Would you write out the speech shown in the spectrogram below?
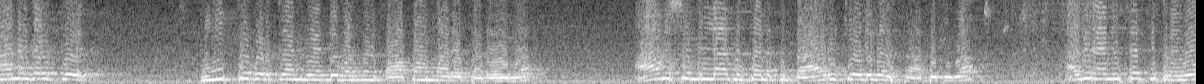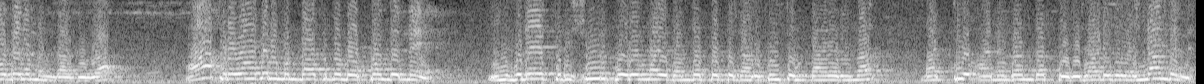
ആനകൾക്ക് തീറ്റ കൊടുക്കാൻ വേണ്ടി വന്ന പാപ്പാന്മാരെ തടയുക ആവശ്യമില്ലാത്ത സ്ഥലത്ത് ബാരിക്കേഡുകൾ സ്ഥാപിക്കുക അതിനനുസരിച്ച് പ്രകോപനം ഉണ്ടാക്കുക. ആ പ്രകോപനം ഉണ്ടാക്കുന്നതോടൊപ്പം തന്നെ ഇവിടെ തൃശൂർ പൂരവുമായി ബന്ധപ്പെട്ട് നടത്തിയിട്ടുണ്ടായിരുന്ന മറ്റു അനുബന്ധ പരിപാടികളെല്ലാം തന്നെ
